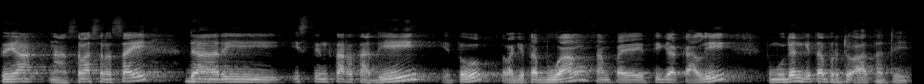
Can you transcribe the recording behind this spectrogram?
itu ya. Nah, setelah selesai dari istinsar tadi itu setelah kita buang sampai tiga kali, kemudian kita berdoa tadi.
